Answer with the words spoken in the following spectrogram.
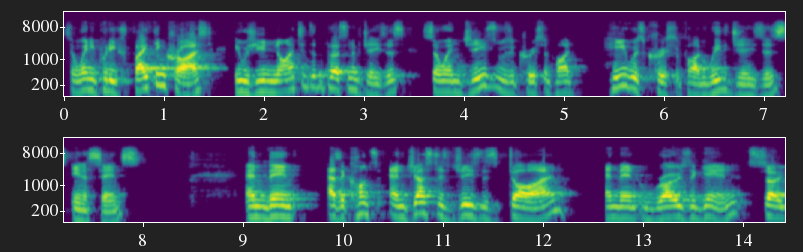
So when he put his faith in Christ, he was united to the person of Jesus. So when Jesus was crucified, he was crucified with Jesus in a sense. And then as a and just as Jesus died and then rose again, so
